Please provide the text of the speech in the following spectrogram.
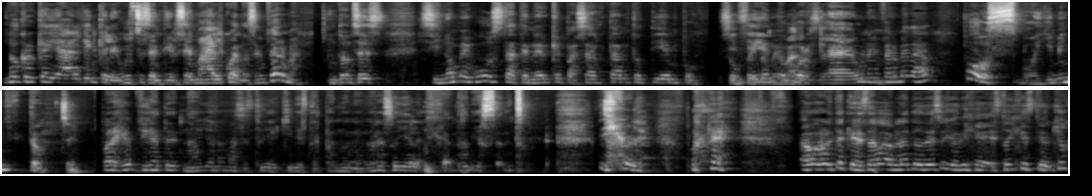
No creo que haya alguien que le guste sentirse mal cuando se enferma. Entonces, si no me gusta tener que pasar tanto tiempo sufriendo por la- una enfermedad, pues voy y me inyecto. Sí. Por ejemplo, fíjate, no, yo nada más estoy aquí destapándome. Ahora soy el Alejandro, Dios santo. Híjole. Ahorita que estaba hablando de eso, yo dije, estoy gestionando. Yo,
